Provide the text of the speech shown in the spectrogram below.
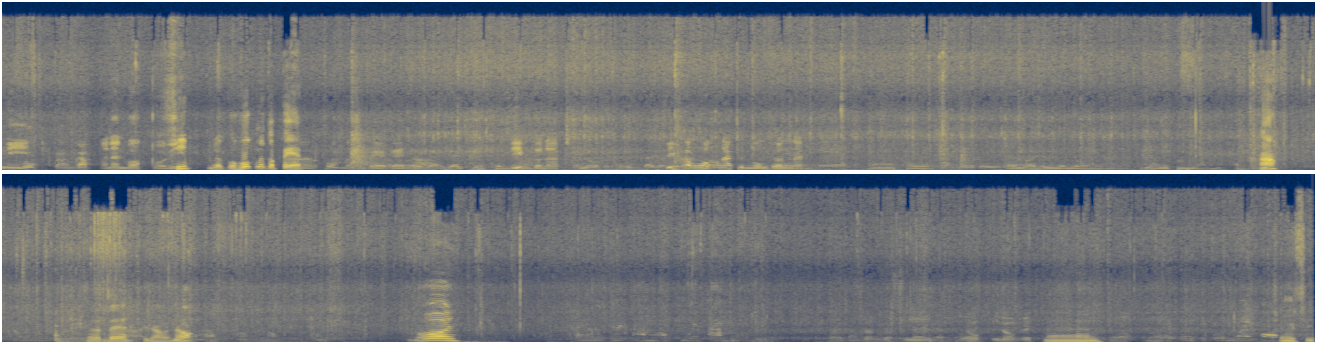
านนี่กับอันนั้นบ่บ่ดิสิบแล้วก็หกแล้วก็แปดพกแล้วก็แปดได้ดิบตัวน่ะดิบกับหกนะขึ้นมงเทิงน่ะฮะเออแต่พี่น้องเนาะโอ้ยสังกะสีสีเนาะพี่น้องเอ้ยนานสังกะสี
